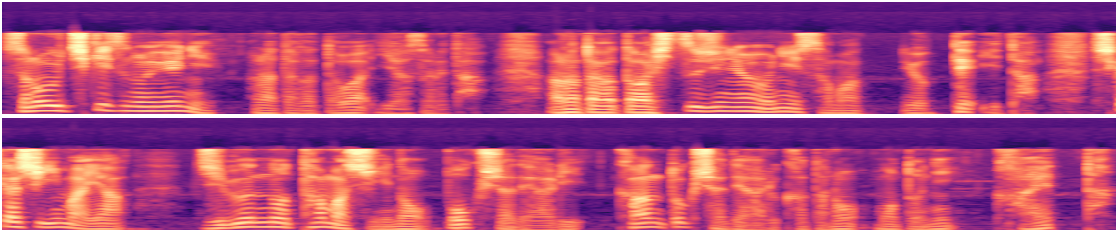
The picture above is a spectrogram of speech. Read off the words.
その打ち傷のゆえにあなた方は癒された。あなた方は羊のようにさまよっていた。しかし今や、自分の魂の牧者であり、監督者である方のもとに帰った。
